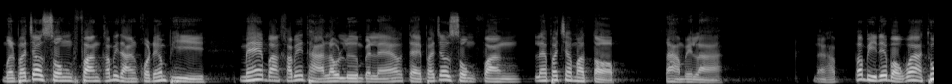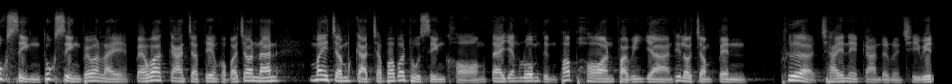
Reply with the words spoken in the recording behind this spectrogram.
เหมือนพระเจ้าทรงฟังคำอธิษฐานคนในคัมภีร์แม้บางคำอธิษฐานเราลืมไปแล้ว แต่พระเจ้าทรงฟังและพระเจ้ามาตอบตามเวลานะครับพระบีได้บอกว่าทุกสิ่งทุกสิ่งแปลว่าอะไร แปลว่าการจัดเตรียมของพระเจ้านั้น ไม่จำกัดเฉพาะวัตถุสิ่งของ แต่ยังรวมถึงพระพรฝ่ายวิญญาณที่เราจำเป็นเพื่อใช้ในการดำเนินชีวิต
